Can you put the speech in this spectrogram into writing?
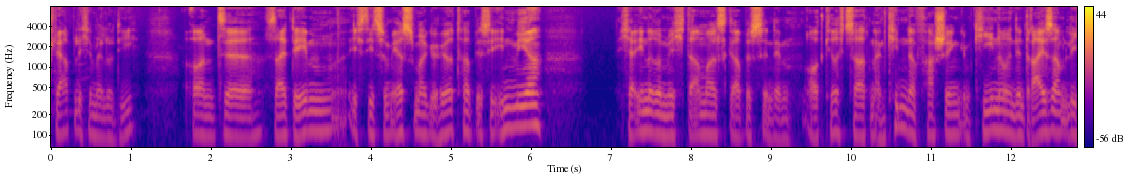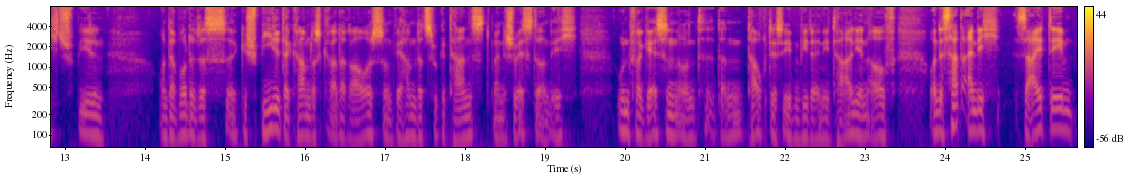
Unsterbliche Melodie. Und äh, seitdem ich sie zum ersten Mal gehört habe, ist sie in mir. Ich erinnere mich, damals gab es in dem Ort Kirchzarten ein Kinderfasching im Kino, in den Dreisamlichtspielen. Und da wurde das äh, gespielt, da kam das gerade raus und wir haben dazu getanzt, meine Schwester und ich, unvergessen. Und dann tauchte es eben wieder in Italien auf. Und es hat eigentlich seitdem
